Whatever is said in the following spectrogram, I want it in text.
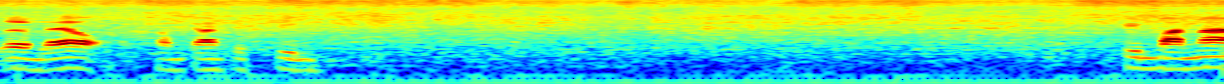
เริ่มแล้วทำการติดฟิล์มฟิล์มบานหน้า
